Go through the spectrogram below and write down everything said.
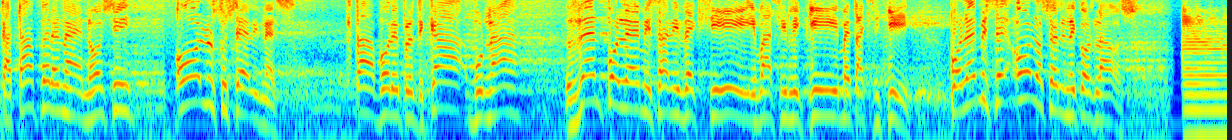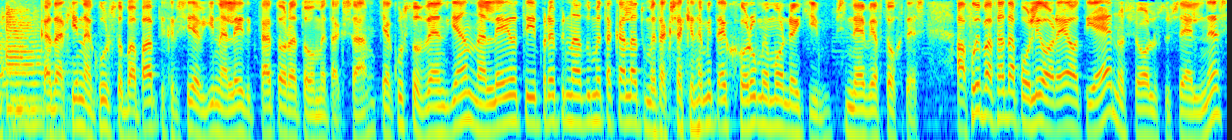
κατάφερε να ενώσει όλους τους Έλληνες στα βορειοπιωτικά βουνά δεν πολέμησαν οι δεξιοί, οι βασιλικοί, οι μεταξικοί. Πολέμησε όλος ο ελληνικός λαός. Καταρχήν ακούς τον παπά από τη Χρυσή Αυγή να λέει δικτάτορα το Μεταξά και ακούς το Δένδια να λέει ότι πρέπει να δούμε τα καλά του Μεταξά και να μην τα εκχωρούμε μόνο εκεί. Συνέβη αυτό χτες. Αφού είπε αυτά τα πολύ ωραία ότι ένωσε όλους τους Έλληνες,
